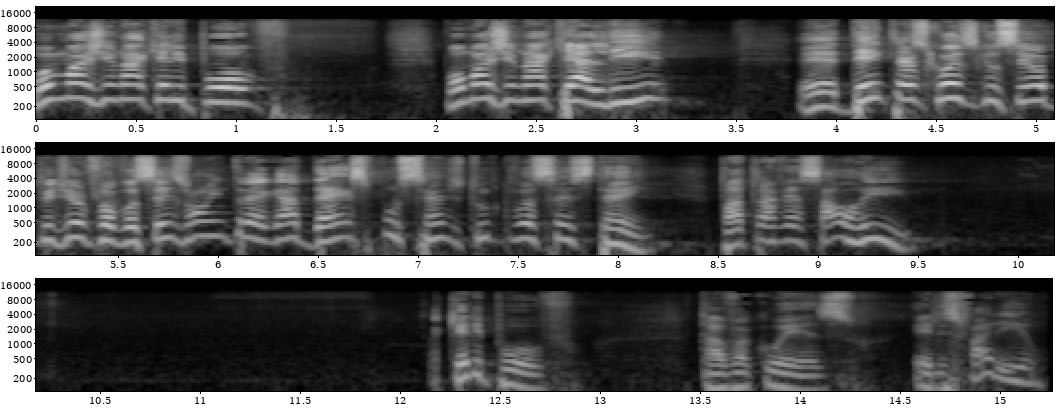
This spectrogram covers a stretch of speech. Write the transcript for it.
Vamos imaginar aquele povo. Vamos imaginar que ali é, dentre as coisas que o Senhor pediu, ele falou: vocês vão entregar 10% de tudo que vocês têm para atravessar o rio. Aquele povo estava coeso, eles fariam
